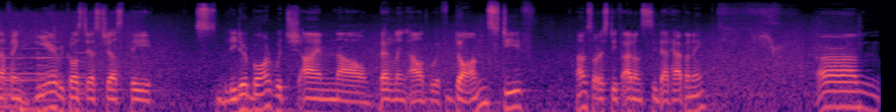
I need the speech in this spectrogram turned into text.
Nothing here because there's just the leaderboard, which I'm now battling out with Don, Steve. I'm sorry, Steve. I don't see that happening. Um,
